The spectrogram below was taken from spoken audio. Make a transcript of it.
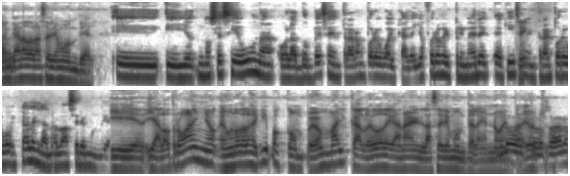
han ganado, la Serie Mundial. Y, y, yo no sé si una o las dos veces entraron por el Card. Ellos fueron el primer e-, equipo en entrar por el Card en ganar la Serie Mundial. Y, y, al otro año es uno de los equipos con peor marca luego de ganar la Serie Mundial en el 98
